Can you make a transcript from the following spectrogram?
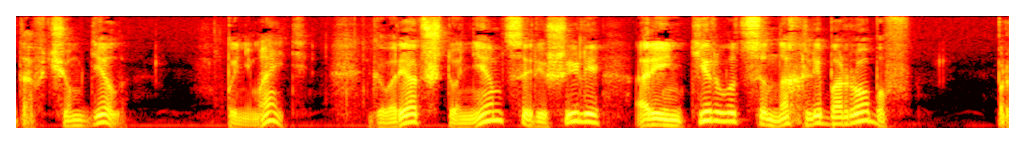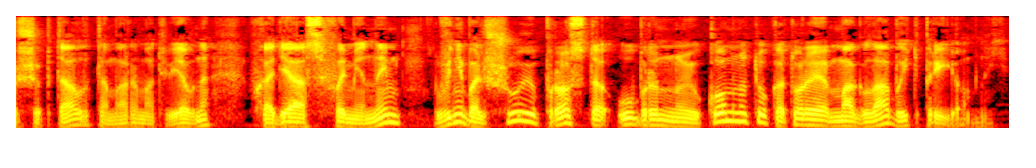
Да в чем дело? Понимаете? Говорят, что немцы решили ориентироваться на хлеборобов, прошептала Тамара Матвеевна, входя с Фоминым в небольшую, просто убранную комнату, которая могла быть приемной.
